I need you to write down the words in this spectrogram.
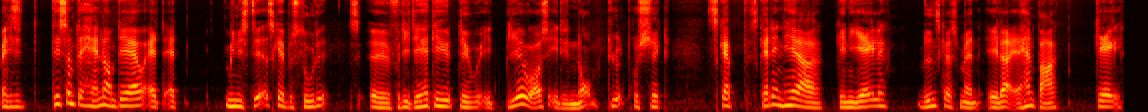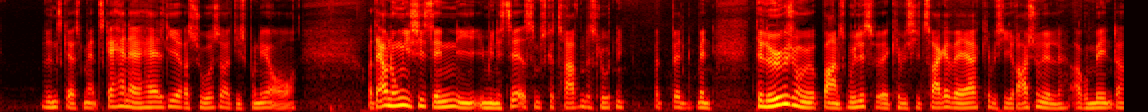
man kan sige, det som det handler om, det er jo, at, at ministeriet skal beslutte, øh, fordi det her det, det, det bliver jo også et enormt dyrt projekt. Skal, skal den her geniale videnskabsmand, eller er han bare gal videnskabsmand? Skal han have alle de her ressourcer at disponere over? Og der er jo nogen i sidste ende i, i ministeriet, som skal træffe en beslutning. Men, men det lykkes jo Barnes Willis, øh, kan vi sige, takket være, kan vi sige, rationelle argumenter,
